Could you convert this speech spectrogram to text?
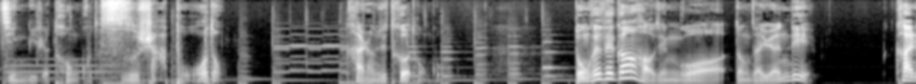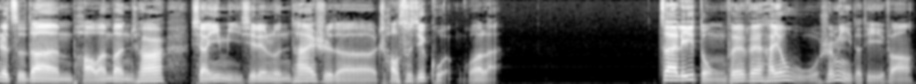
经历着痛苦的厮杀搏斗，看上去特痛苦。董菲菲刚好经过，等在原地，看着子弹跑完半圈，像一米其林轮胎似的朝自己滚过来。在离董菲菲还有五十米的地方，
